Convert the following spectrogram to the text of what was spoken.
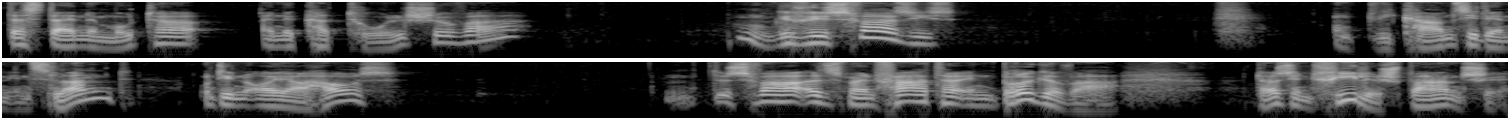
dass deine Mutter eine katholische war? Hm, gewiss war sie's. Und wie kam sie denn ins Land und in euer Haus? Das war, als mein Vater in Brügge war. Da sind viele Spanische.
